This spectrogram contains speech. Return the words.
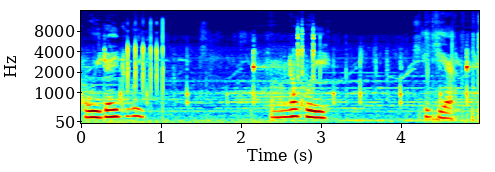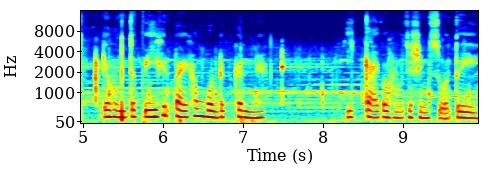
คุยได้ด้วยไม่ต้องคุยขี้เกียจเดี๋ยวผมจะปีขึ้นไปข้างบนแล้วกันนะ อีกไกลกว่าผมจะถึงสวนตัวเอง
